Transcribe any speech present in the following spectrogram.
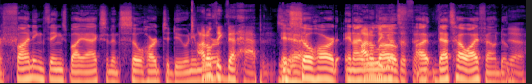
everywhere. finding things by accident is so hard to do anymore. I don't think that happens. It's Yeah. so hard, and I, I don't think love. that's a I, thing. that's how I found them. Yeah.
